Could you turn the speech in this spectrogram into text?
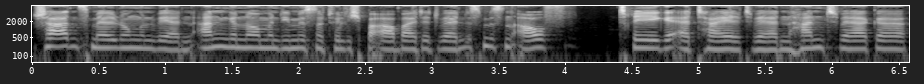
Schadensmeldungen werden angenommen, die müssen natürlich bearbeitet werden. Es müssen auf Aufträge erteilt werden, Handwerker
